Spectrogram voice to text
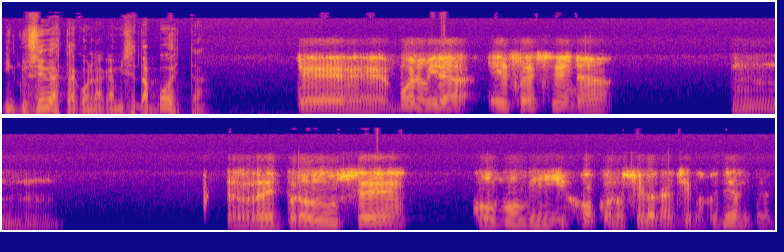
inclusive hasta con la camiseta puesta. Eh, bueno, mira, esa escena mmm, reproduce cómo mi hijo conoció la cancha independiente,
